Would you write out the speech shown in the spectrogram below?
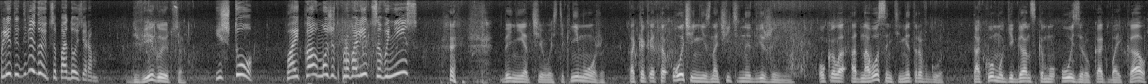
плиты двигаются под озером? Двигаются. И что, Байкал может провалиться вниз? Да нет, Чевостик, не может, так как это очень незначительное движение. Около одного сантиметра в год. Такому гигантскому озеру, как Байкал,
